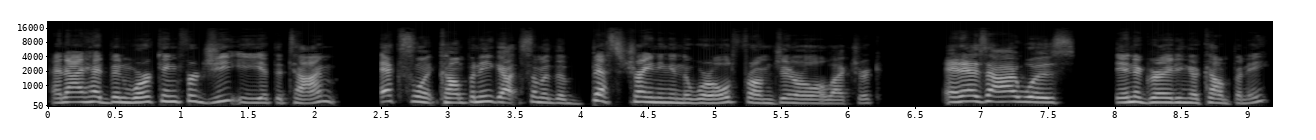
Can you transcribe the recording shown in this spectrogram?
and I had been working for GE at the time. Excellent company, got some of the best training in the world from General Electric. And as I was integrating a company.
